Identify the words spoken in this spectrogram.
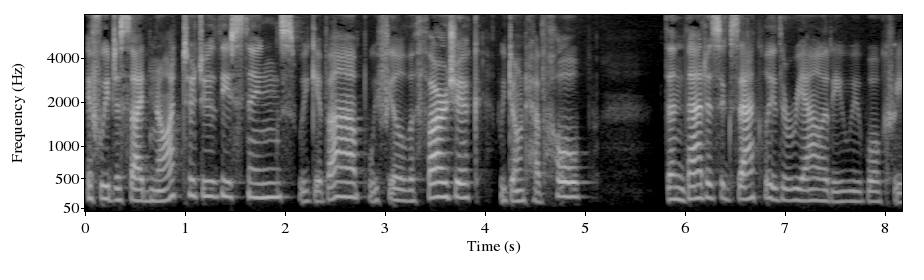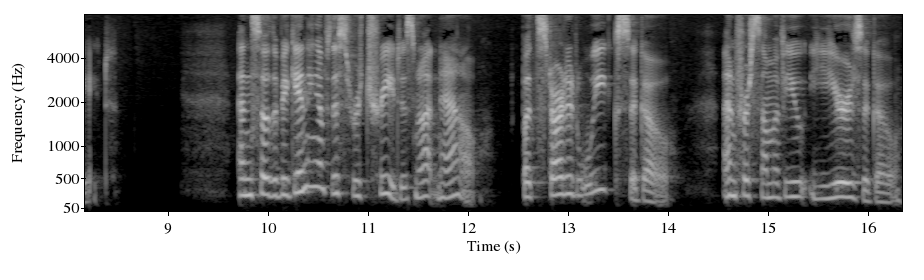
If we decide not to do these things, we give up, we feel lethargic, we don't have hope, then that is exactly the reality we will create. And so the beginning of this retreat is not now, but started weeks ago, and for some of you, years ago.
